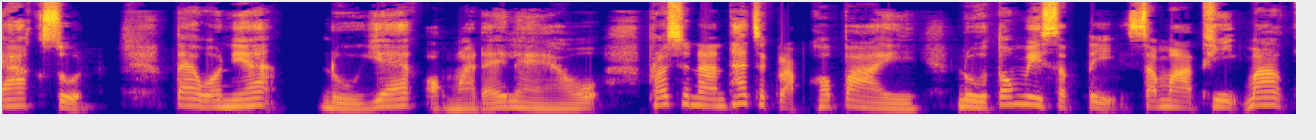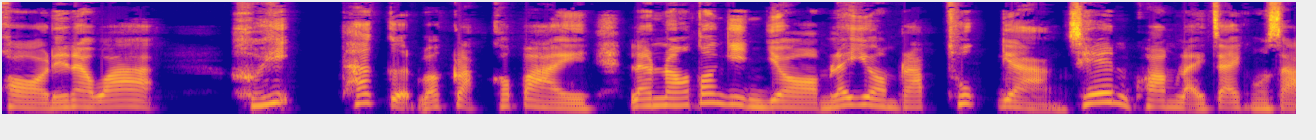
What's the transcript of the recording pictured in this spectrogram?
ยากสุด แต่วันเนี้ยหนูแยกออกมาได้แล้ว เพราะฉะนั้นถ้าจะกลับเข้าไป หนูต้องมีสติสมาธิมากพอด้วยนะว่าเฮ้ย ถ้าเกิดว่ากลับเข้าไป แล้วน้องต้องยินยอมและยอมรับทุกอย่าง เช่น ความหลายใจของสา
